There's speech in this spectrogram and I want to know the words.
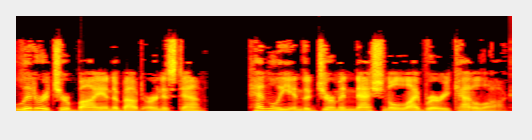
Literature by and about Ernest M. Henley in the German National Library Catalogue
